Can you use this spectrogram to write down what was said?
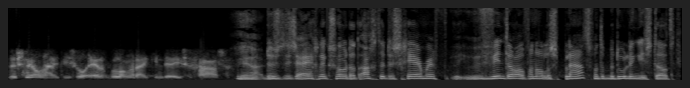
de snelheid is wel erg belangrijk in deze fase. Ja, dus het is eigenlijk zo dat achter de schermen vindt er al van alles plaats. Want de bedoeling is dat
